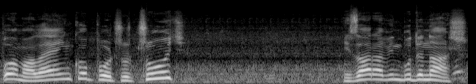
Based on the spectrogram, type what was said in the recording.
Помаленьку, по чуть-чуть. І зараз він буде наш.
